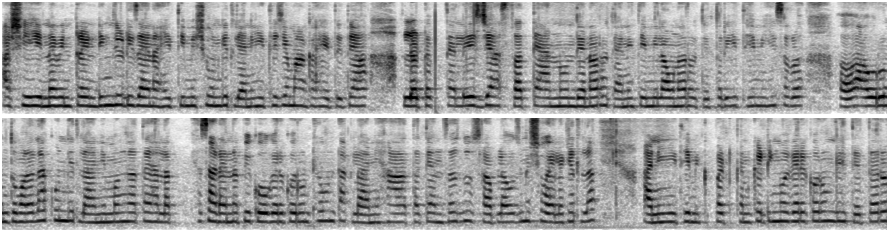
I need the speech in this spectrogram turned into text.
अशी ही नवीन ट्रेंडिंग जी डिझाईन आहे ती मी शिवून घेतली. आणि इथे जे माग आहे ते त्या लटक त्या लेस ज्या असतात त्या आणून देणार होते आणि ते मी लावणार होते. तर इथे मी हे सगळं आवरून तुम्हाला दाखवून घेतलं. आणि मग आता ह्याला ह्या साड्यांना पिक वगैरे करून ठेवून टाकला. आणि हा आता त्यांचाच दुसरा ब्लाऊज मी शिवायला घेतला. आणि इथे मी पटकन कटिंग वगैरे करून घेते. तर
